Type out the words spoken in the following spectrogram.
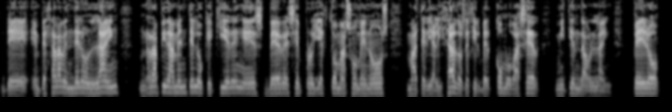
de empezar a vender online, rápidamente lo que quieren es ver ese proyecto más o menos materializado, es decir, ver cómo va a ser mi tienda online. Pero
